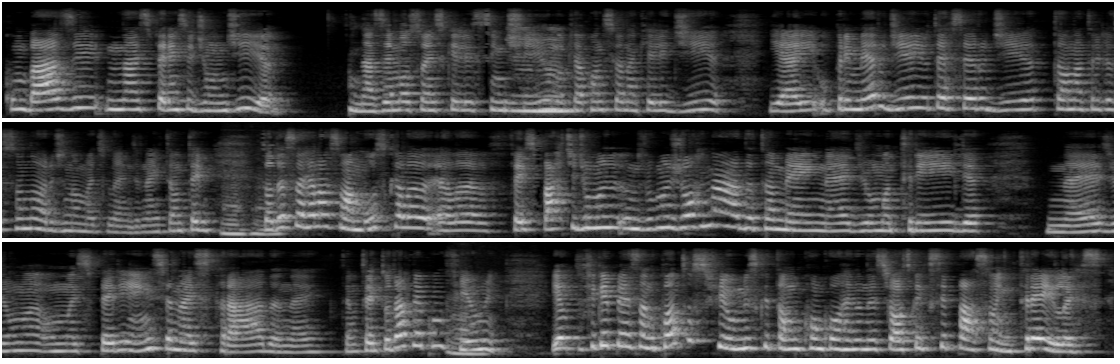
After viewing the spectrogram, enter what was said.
com base na experiência de um dia nas emoções que ele sentiu, uhum. no que aconteceu naquele dia. E aí, o primeiro dia e o terceiro dia estão na trilha sonora de Nomadland, né? Então tem uhum. toda essa relação. A música, ela, ela fez parte de uma, de uma jornada também, né? De uma trilha, né? De uma, uma experiência na estrada, né? Então tem tudo a ver com o uhum. filme. E eu fiquei pensando, quantos filmes que estão concorrendo nesse Oscar que se passam em trailers?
